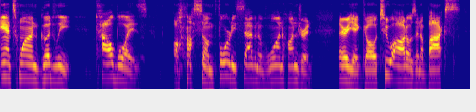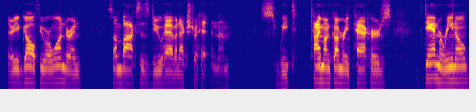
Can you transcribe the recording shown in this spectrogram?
Antwan Goodley. Cowboys. Awesome. 47 of 100. There you go. Two autos in a box. There you go. If you were wondering, some boxes do have an extra hit in them. Sweet. Ty Montgomery, Packers. Dan Marino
